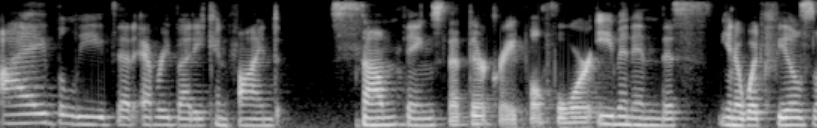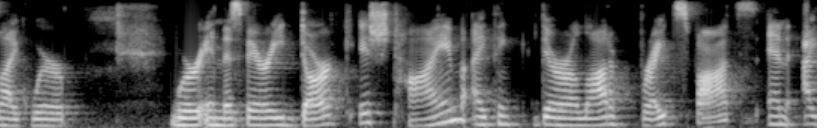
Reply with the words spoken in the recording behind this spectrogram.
I believe that everybody can find some things that they're grateful for, even in this, you know, what feels like we're we're in this very dark-ish time. I think there are a lot of bright spots, and I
